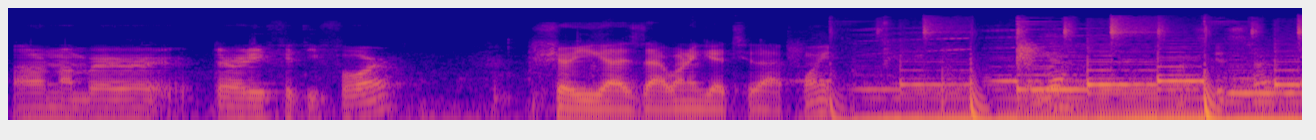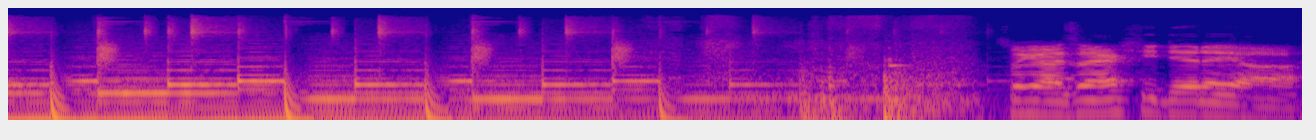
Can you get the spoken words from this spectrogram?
model number 3054. Show you guys that when I get to that point. Yeah, guys, I actually did a uh,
